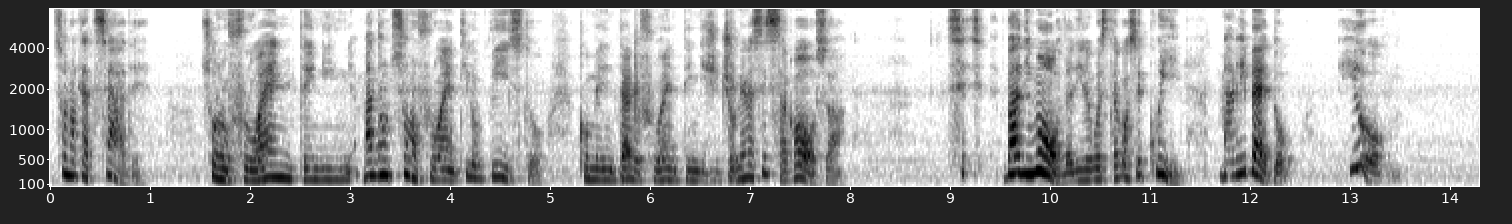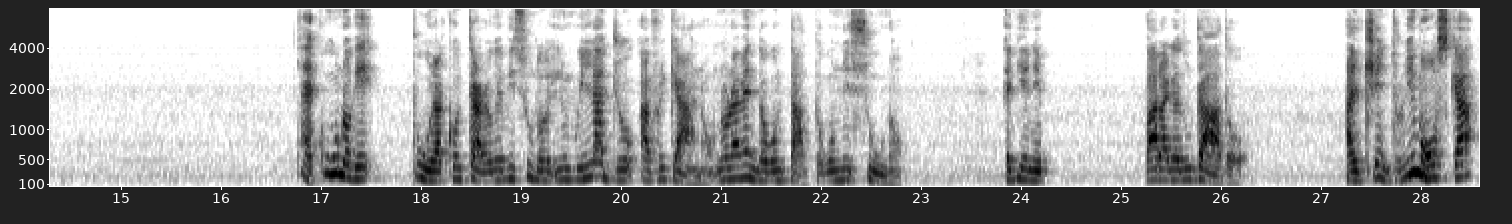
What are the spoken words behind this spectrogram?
Sono cazzate. Sono fluente in... ma non sono fluenti, l'ho visto, come diventare fluente in dieci giorni, è la stessa cosa. Se, se, va di moda dire queste cose qui, ma ripeto, io... Ecco, uno che pure al contrario che è vissuto in un villaggio africano, non avendo contatto con nessuno, e viene paracadutato al centro di Mosca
